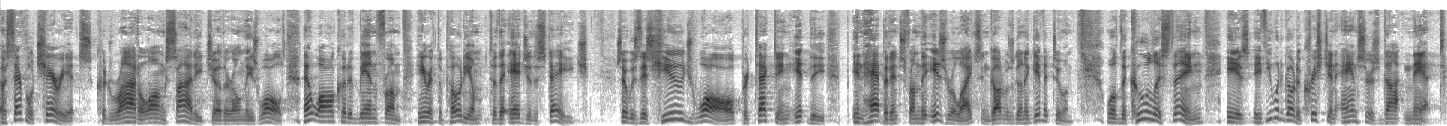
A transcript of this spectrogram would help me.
uh, several chariots could ride alongside each other on these walls. That wall could have been from here at the podium to the edge of the stage. So it was this huge wall protecting it, the inhabitants from the Israelites, and God was going to give it to them. Well, the coolest thing is if you would go to ChristianAnswers.net,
